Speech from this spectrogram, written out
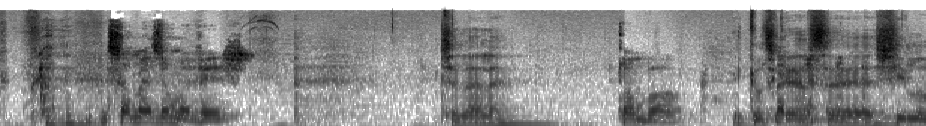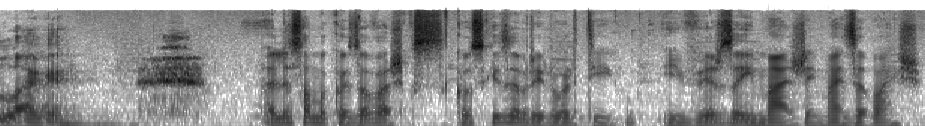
Só mais uma vez. Chalale. Tão bom. Aquilo escreve-se Chilulaga. olha só uma coisa, Vasco, se conseguires abrir o artigo e veres a imagem mais abaixo,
